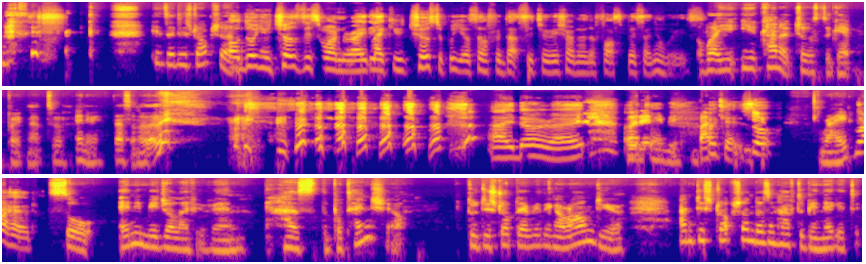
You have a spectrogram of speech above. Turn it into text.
it's a disruption. Although you chose this one, right? Like you chose to put yourself in that situation in the first place, anyways. Well, you, you kind of chose to get pregnant too. Anyway, that's another thing. I know, right? but Okay. anyway, back to Okay. the issue, So right? go ahead. So any major life event has the potential to disrupt everything around you. And disruption doesn't have to be negative.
